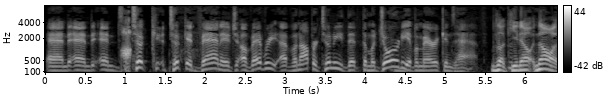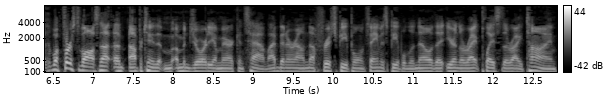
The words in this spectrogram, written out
and and and ah. took took advantage of every of an opportunity that the majority of Americans have Look, you know, no. Well, first of all, it's not an opportunity that a majority of Americans have. I've been around enough rich people and famous people to know that you're in the right place at the right time,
